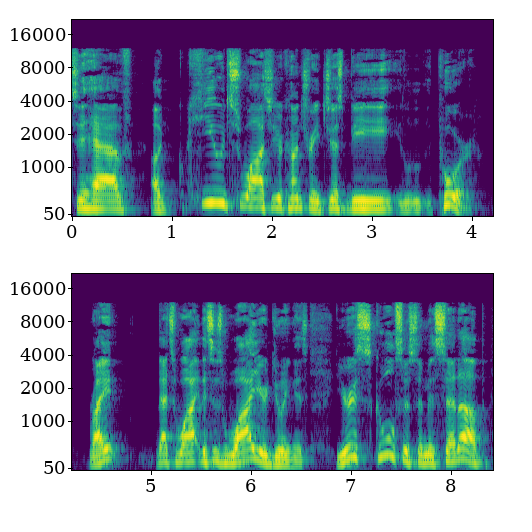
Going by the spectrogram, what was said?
to have a huge swath of your country just be poor, right? That's why this is why you're doing this. Your school system is set up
